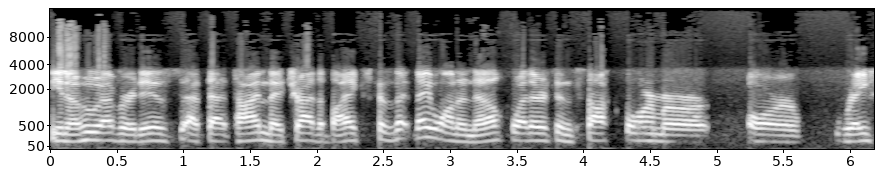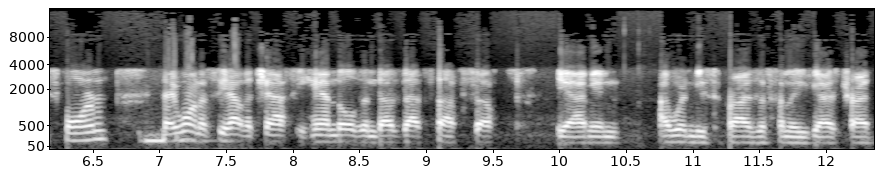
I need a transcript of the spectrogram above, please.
you know whoever it is at that time. They try the bikes because they, they want to know whether it's in stock form or or race form. They want to see how the chassis handles and does that stuff. So yeah, I mean, I wouldn't be surprised if some of you guys tried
